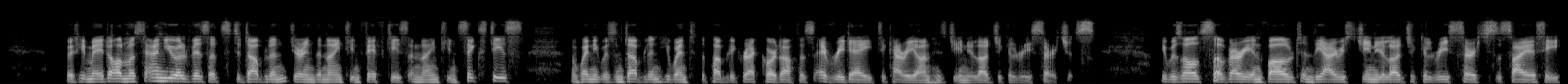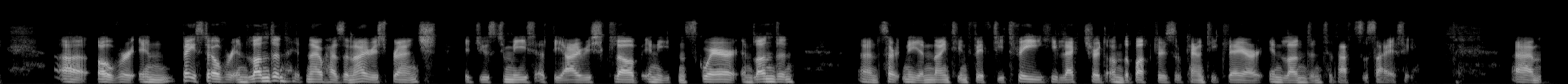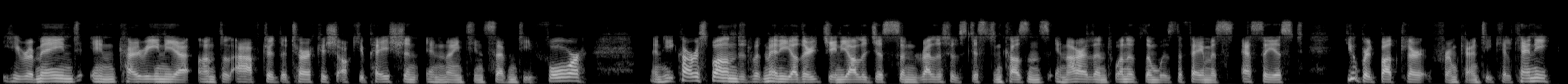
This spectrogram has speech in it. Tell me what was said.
but he made almost annual visits to Dublin during the 1950s and 1960s. And when he was in Dublin, he went to the Public Record Office every day to carry on his genealogical researches. He was also very involved in the Irish Genealogical Research Society uh, over in, based over in London. It now has an Irish branch. It used to meet at the Irish Club in Eaton Square in London. And certainly in 1953, he lectured on the butlers of County Clare in London to that society. Um, he remained in Kyrenia until after the Turkish occupation in 1974, and he corresponded with many other genealogists and relatives, distant cousins in Ireland. One of them was the famous essayist Hubert Butler from County Kilkenny,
